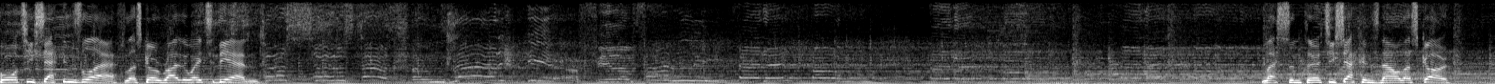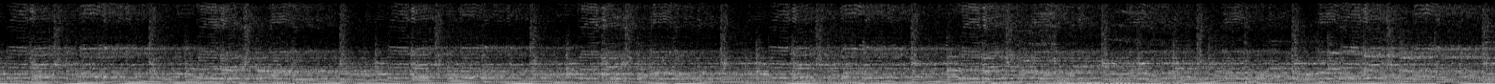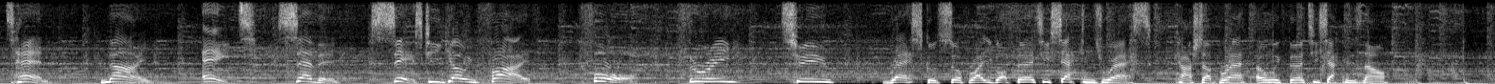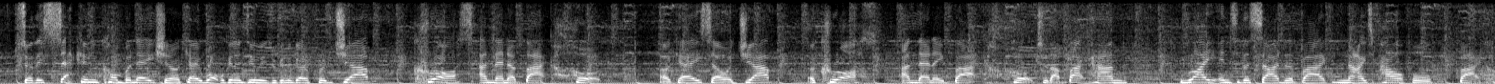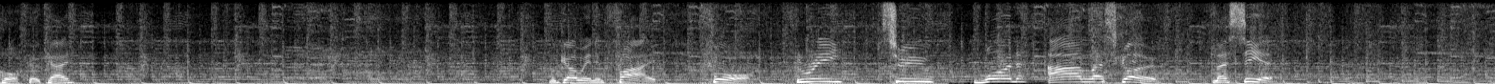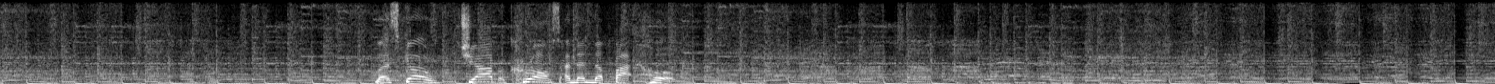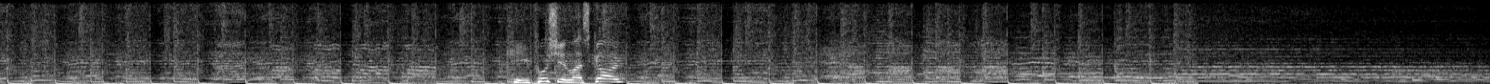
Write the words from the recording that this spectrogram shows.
Forty seconds left. Let's go right the way to the end. Less than 30 seconds now, let's go. Nine, eight, seven, six. Keep going. Five, four, three, two, rest. Good stuff, right? You've got 30 seconds rest. Catch that breath. Only 30 seconds now. So this second combination, okay, what we're gonna do is we're gonna go for a jab, cross, and then a back hook. Okay, so a jab, a cross, and then a back hook. So that backhand right into the side of the bag. Nice, powerful back hook, okay? We're going in five, four, three, two, one, and let's go. Let's see it. Let's go. Jab, cross, and then the back hook. Keep pushing, let's go.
